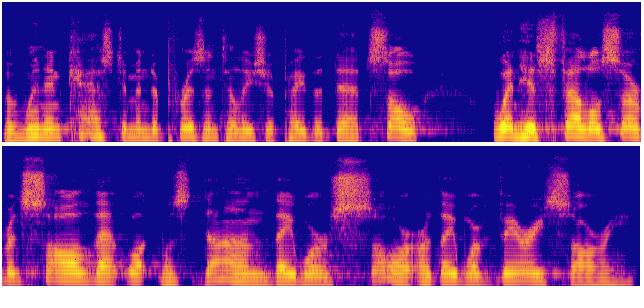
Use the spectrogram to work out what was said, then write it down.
but went and cast him into prison till he should pay the debt. So when his fellow servants saw that what was done, they were sore, or they were very sorry,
